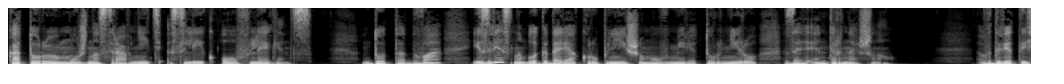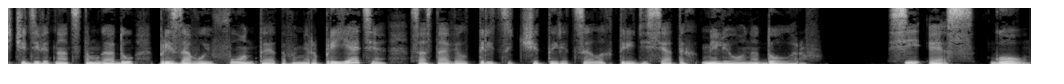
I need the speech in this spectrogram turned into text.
которую можно сравнить с League of Legends. Dota 2 известна благодаря крупнейшему в мире турниру The International. В 2019 году призовой фонд этого мероприятия составил 34,3 миллиона долларов. CS GO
